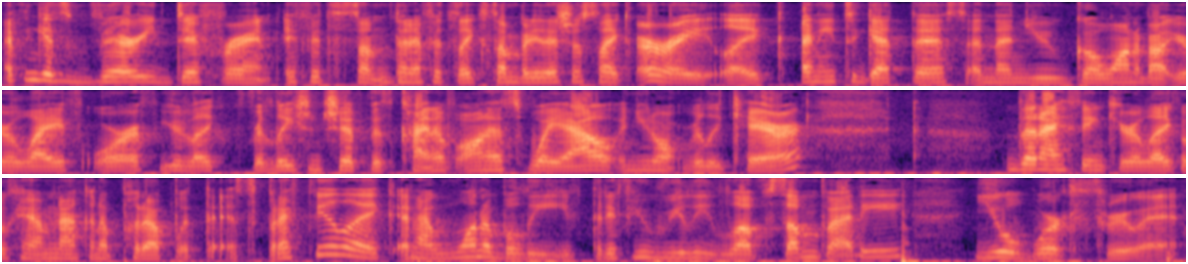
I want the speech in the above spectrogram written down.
i think it's very different if it's something if it's like somebody that's just like all right like i need to get this and then you go on about your life or if your like relationship is kind of on its way out and you don't really care then I think you're like, okay, I'm not going to put up with this. But I feel like, and I want to believe that if you really love somebody, you'll work through it.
